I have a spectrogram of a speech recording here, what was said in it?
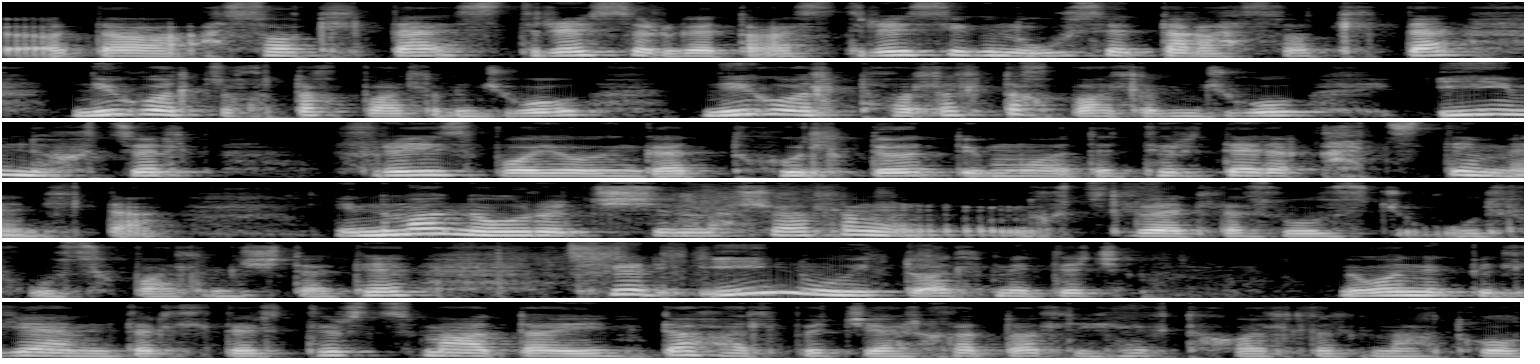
одоо асуудалтай стрессор гэдэг байгаа стрессийг нь үүсээд байгаа асуудалтай нэг бол зүхтах боломжгүй нэг бол тулалдах боломжгүй ийм нөхцөлд фриз буюу ингээд хөлдөөд юм уу одоо тэр дээр гацд юм байна л да. Энэ маань өөрөө жишээ нь маш олон нөхцөл байдлаас үүсч үлэх үүсэх боломжтой тий. Тэгэхээр энэ үед бол мэдээж нөгөө нэг бэлгийн амьдрал дээр тэрцмээ одоо энтэй холбож ярихад бол ихэнх тохиолдолд магадгүй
